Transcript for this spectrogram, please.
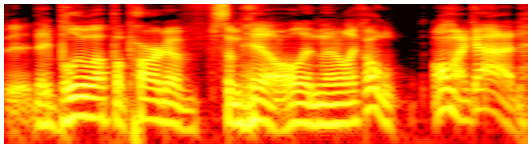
they blew up a part of some hill and they're like oh oh my god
